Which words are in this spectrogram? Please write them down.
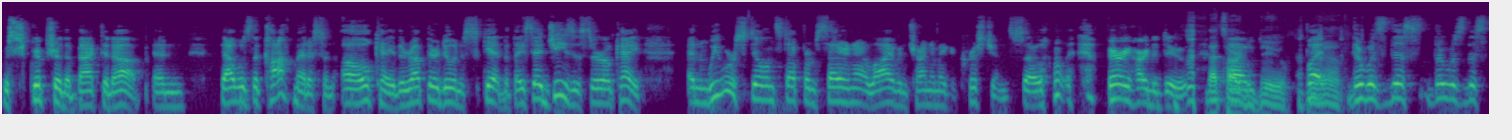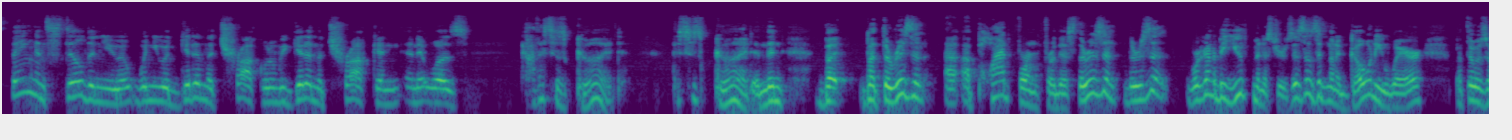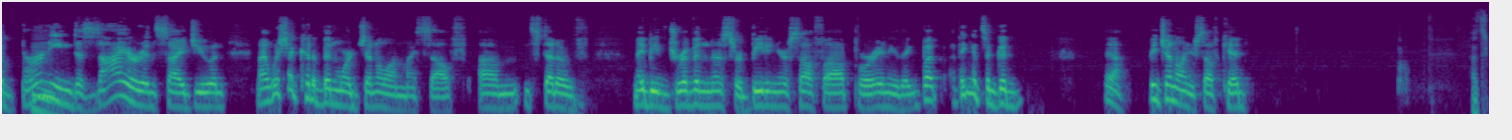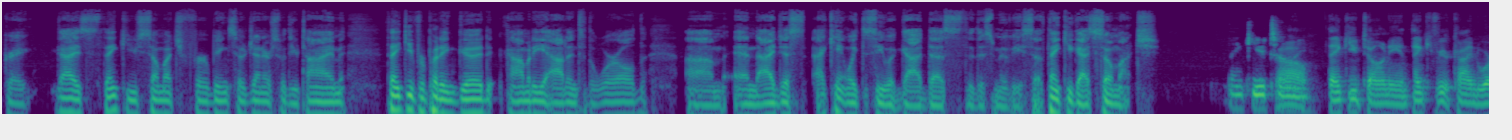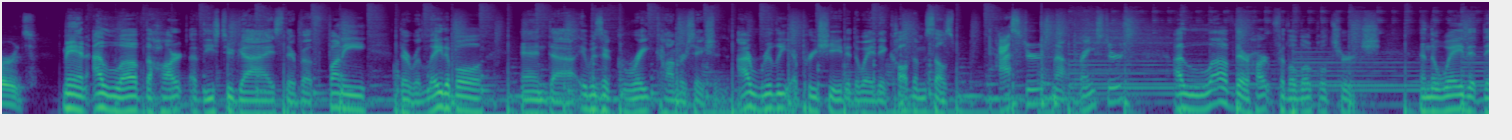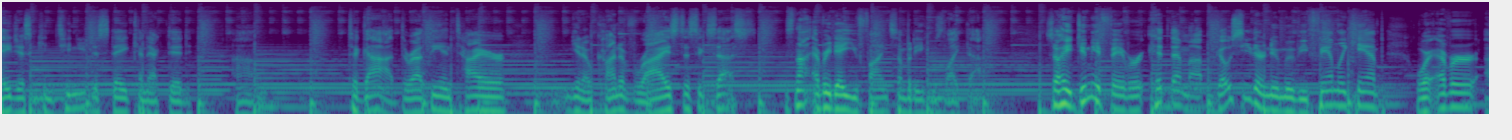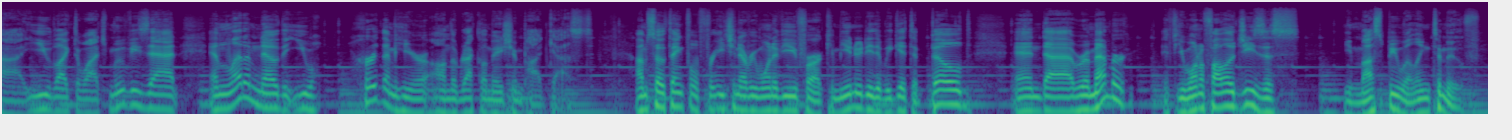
with scripture that backed it up. And that was the cough medicine. Oh, okay. They're up there doing a skit, but they said Jesus, they're okay and we were stealing stuff from Saturday Night Live and trying to make it Christian. So very hard to do. That's hard um, to do. But yeah. there was this there was this thing instilled in you when you would get in the truck, when we get in the truck and and it was God, this is good. This is good. And then but but there isn't a, a platform for this. There isn't there isn't we're gonna be youth ministers. This isn't gonna go anywhere, but there was a hmm. burning mm. desire inside you and and I wish I could have been more gentle on myself um, instead of maybe drivenness or beating yourself up or anything. But I think it's a good, yeah, be gentle on yourself, kid. That's great. Guys, thank you so much for being so generous with your time. Thank you for putting good comedy out into the world. Um, and I just, I can't wait to see what God does through this movie. So thank you guys so much. Thank you, Tony. Oh, thank you, Tony. And thank you for your kind words. Man, I love the heart of these two guys. They're both funny, they're relatable, and uh, it was a great conversation. I really appreciated the way they called themselves pastors, not pranksters. I love their heart for the local church and the way that they just continue to stay connected um, to God throughout the entire, you know, kind of rise to success. It's not every day you find somebody who's like that. So, hey, do me a favor, hit them up, go see their new movie, Family Camp, wherever uh, you like to watch movies at, and let them know that you heard them here on the Reclamation Podcast. I'm so thankful for each and every one of you, for our community that we get to build. And uh, remember, if you want to follow Jesus, you must be willing to move.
